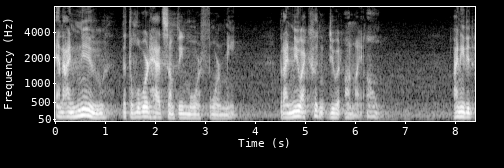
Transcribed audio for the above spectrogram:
And I knew that the Lord had something more for me. But I knew I couldn't do it on my own. I needed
